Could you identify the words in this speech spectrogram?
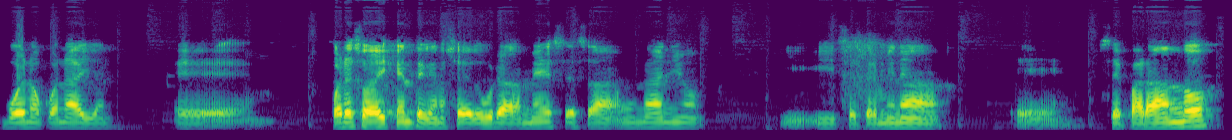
bueno con alguien. Eh, por eso hay gente que no se dura meses, un año y, se termina eh, separando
